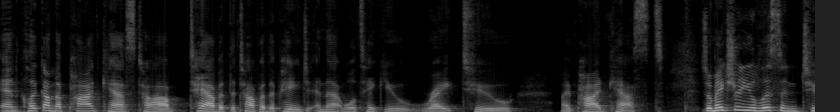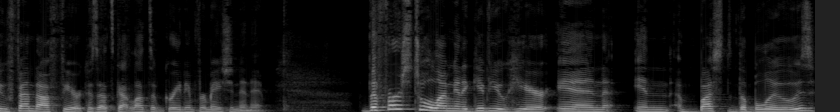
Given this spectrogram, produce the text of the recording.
and click on the podcast tab, tab at the top of the page, and that will take you right to my podcasts. So make sure you listen to Fend Off Fear because that's got lots of great information in it. The first tool I'm going to give you here in in Bust the Blues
